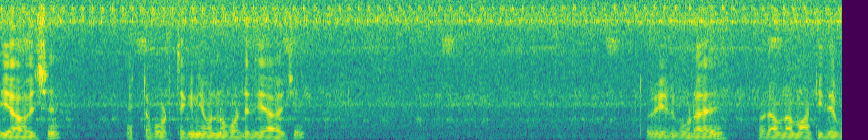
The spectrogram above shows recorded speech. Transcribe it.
দেওয়া হয়েছে। একটা পট থেকে নিয়ে অন্য পটে দেওয়া হয়েছে। তো এর গোড়ায় এবারে আমরা মাটি দেব।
